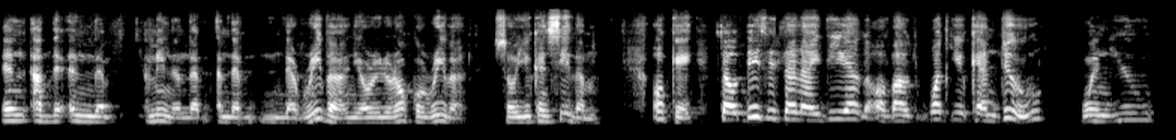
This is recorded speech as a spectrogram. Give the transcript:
and at the and the I mean and the and the the river in the Orinoco River, so you can see them. Okay, so this is an idea about what you can do when you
